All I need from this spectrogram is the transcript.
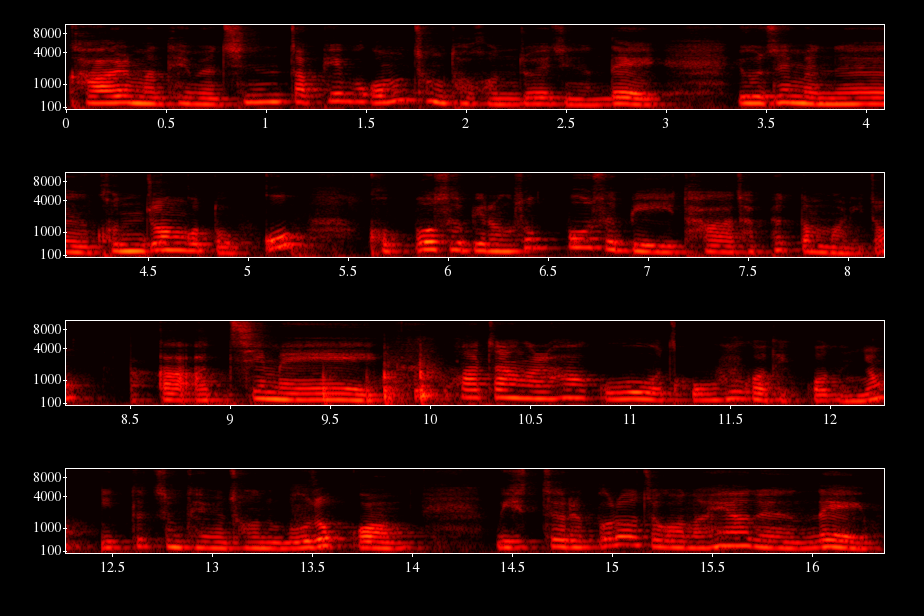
가을만 되면 진짜 피부가 엄청 더 건조해지는데 요즘에는 건조한 것도 없고 겉보습이랑 속보습이 다 잡혔단 말이죠. 아까 아침에 화장을 하고 오후가 됐거든요. 이때쯤 되면 저는 무조건 미스트를 뿌려주거나 해야 되는데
